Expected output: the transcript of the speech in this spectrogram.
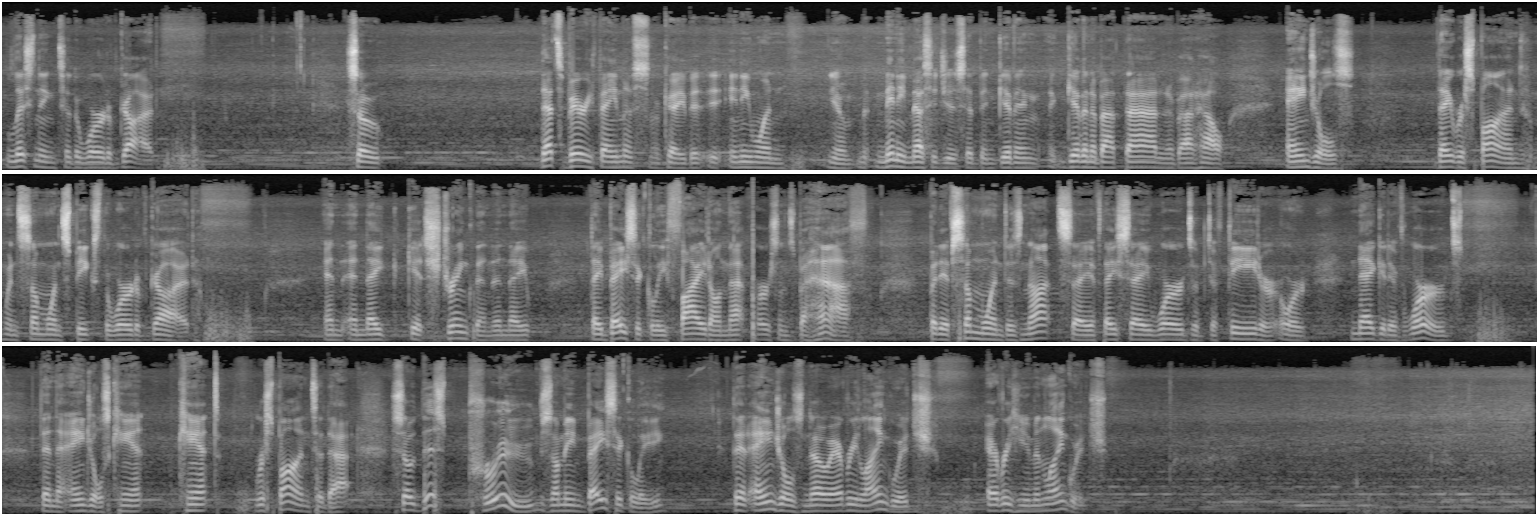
listening to the word of God. So that's very famous, okay, but anyone you know, many messages have been given given about that and about how angels they respond when someone speaks the word of God, and and they get strengthened and they they basically fight on that person's behalf. But if someone does not say, if they say words of defeat or, or negative words, then the angels can't can't respond to that. So this proves, I mean, basically, that angels know every language, every human language.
